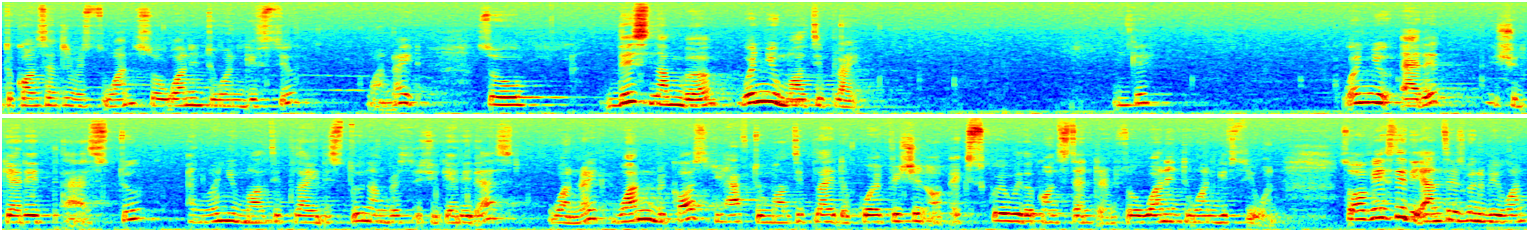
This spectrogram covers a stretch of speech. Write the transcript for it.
the constant term is 1 so 1 into 1 gives you 1 right? So this number when you multiply okay when you add it you should get it as 2 and when you multiply these two numbers you should get it as 1 right? 1 because you have to multiply the coefficient of x squared with a constant term. So 1 into 1 gives you 1 so obviously the answer is going to be 1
